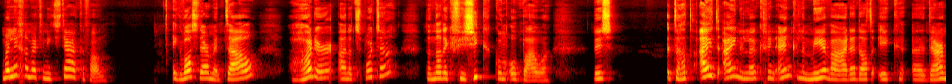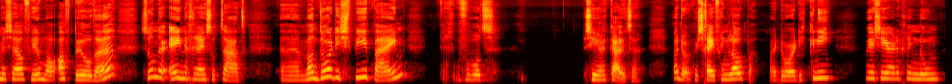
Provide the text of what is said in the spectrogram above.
mijn lichaam werd er niet sterker van ik was daar mentaal harder aan het sporten dan dat ik fysiek kon opbouwen. Dus het had uiteindelijk geen enkele meerwaarde dat ik uh, daar mezelf helemaal afbeelde zonder enig resultaat. Uh, want door die spierpijn kreeg ik bijvoorbeeld zere kuiten, waardoor ik weer scheef ging lopen, waardoor die knie weer zeerder ging doen.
